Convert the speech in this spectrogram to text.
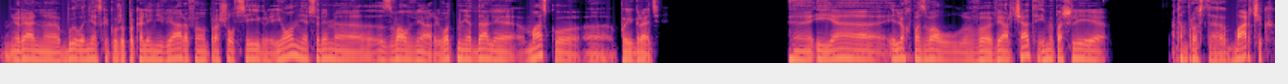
реально было несколько уже поколений VR, и он прошел все игры. И он меня все время э, звал в VR. И вот мне дали маску э, поиграть. Э, и я... И Леха позвал в VR-чат, и мы пошли... Там просто барчик,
